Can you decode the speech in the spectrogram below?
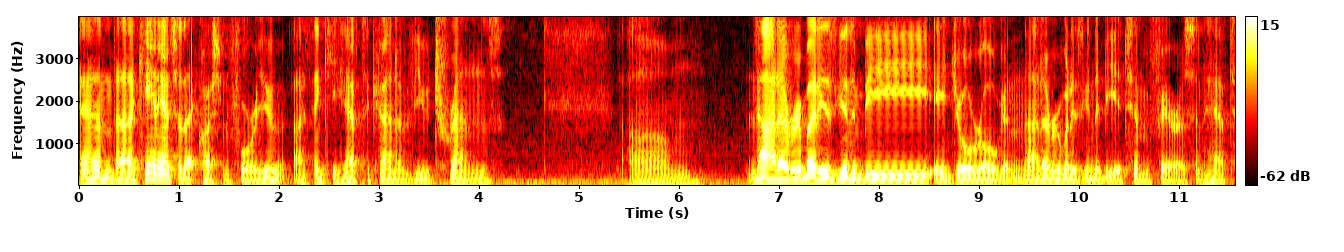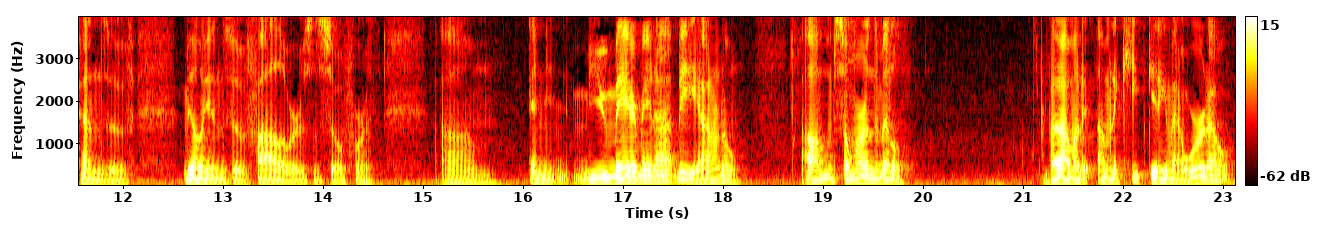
and uh, I can't answer that question for you. I think you have to kind of view trends. Um, not everybody's going to be a Joe Rogan. Not everybody's going to be a Tim Ferriss and have tens of millions of followers and so forth. Um, and you may or may not be. I don't know. I'm somewhere in the middle. But I'm gonna I'm gonna keep getting my word out.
